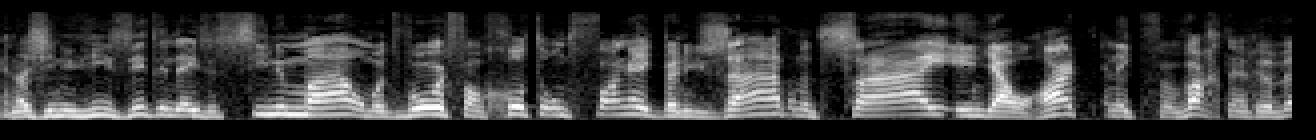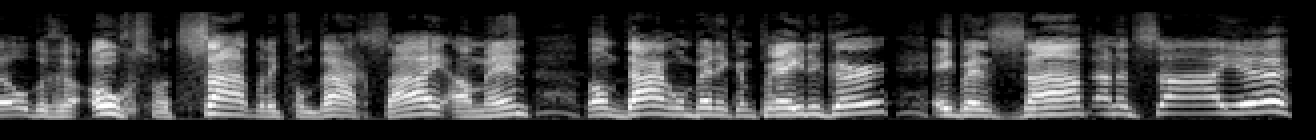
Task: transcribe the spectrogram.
En als je nu hier zit in deze cinema om het woord van God te ontvangen, ik ben nu zaad aan het zaaien in jouw hart en ik verwacht een geweldige oogst van het zaad wat ik vandaag zaai. Amen. Want daarom ben ik een prediker. Ik ben zaad aan het zaaien.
